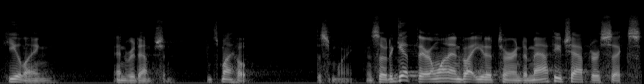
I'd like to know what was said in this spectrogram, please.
healing, and redemption. It's my hope this morning. And so to get there, I want to invite you to turn to Matthew chapter 6,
